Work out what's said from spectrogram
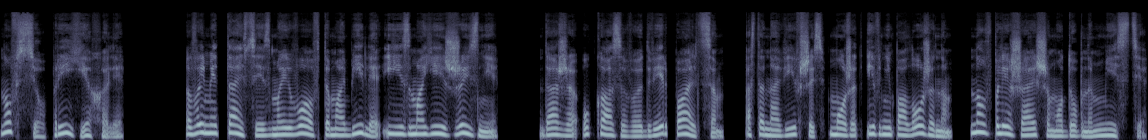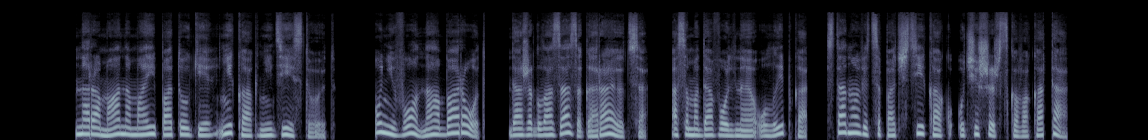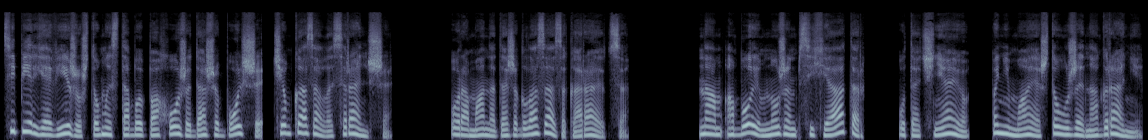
Ну все, приехали. Выметайся из моего автомобиля и из моей жизни, даже указываю дверь пальцем, остановившись, может, и в неположенном, но в ближайшем удобном месте. На Романа мои потуги никак не действуют. У него, наоборот, даже глаза загораются, а самодовольная улыбка становится почти как у чеширского кота. Теперь я вижу, что мы с тобой похожи даже больше, чем казалось раньше. У Романа даже глаза загораются. Нам обоим нужен психиатр? Уточняю, понимая, что уже на грани.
